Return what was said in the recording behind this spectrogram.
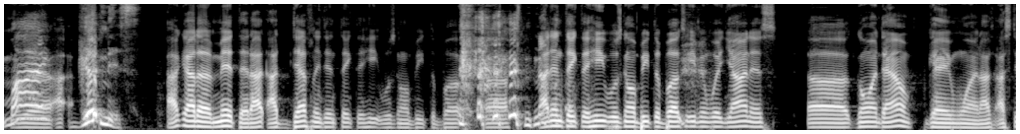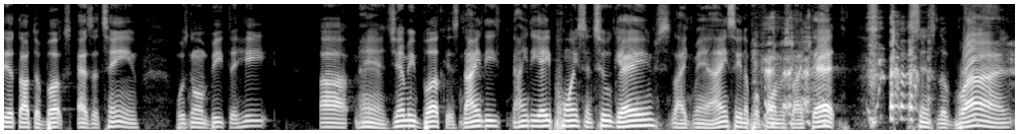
My Yeah, I- goodness. I gotta admit that I, I definitely didn't think the Heat was gonna beat the Bucks. Uh, I didn't think the Heat was gonna beat the Bucks, even with Giannis uh, going down game one. I, I still thought the Bucks as a team was gonna beat the Heat. Uh, man, Jimmy Buckets, 90, 98 points in two games. Like, man, I ain't seen a performance like that since LeBron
